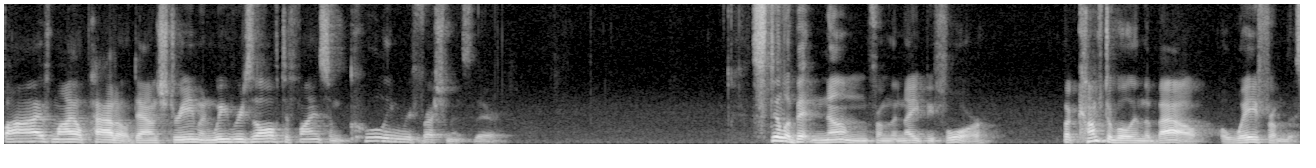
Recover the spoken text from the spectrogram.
five mile paddle downstream, and we resolved to find some cooling refreshments there. Still a bit numb from the night before, but comfortable in the bow, away from the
